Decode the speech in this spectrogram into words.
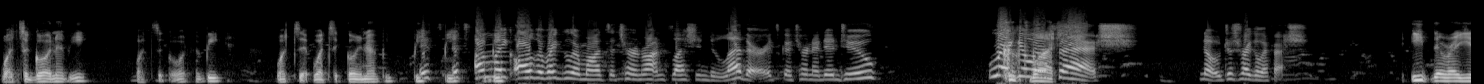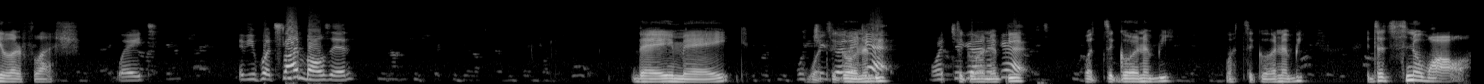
What's it gonna be? What's it gonna be? What's it? What's it gonna be? Be- it's be- it's be- unlike all the regular mods that turn rotten flesh into leather. It's gonna turn it into regular flesh. fish. No, just regular fish. Eat the regular flesh. Wait. If you put slime balls in, They make. what What's it gonna, gonna be? get? What What's you it gonna gonna be? get? What's it gonna be? What's it gonna be? It's a snowball.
